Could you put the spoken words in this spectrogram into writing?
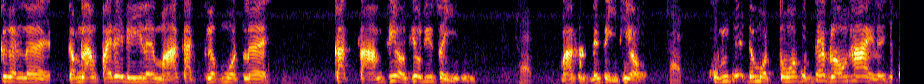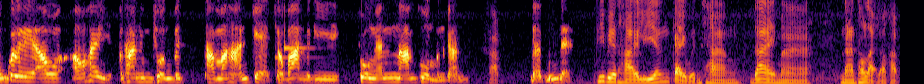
เกลือนเลยกำลังไปได้ดีเลย หมากัดเกือบหมดเลย กัดสามเที่ยวเที่ยวที่สี่ครับหมากัดไปสี่เที่ยวครับ ผมแทบจะหมดตัวผมแทบร้องไห้เลย ผมก็เลยเอาเอาให้ประธานชุมชนไปทำอาหารแจกชาวบ้านไปดีช่วงนั้นน้ำท่วมเหมือนกันครับ แบบนี้แหละ พี่เพทายเลี้ยงไก่เหวินชางได้มานานเท่าไหร่แล้วครับ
